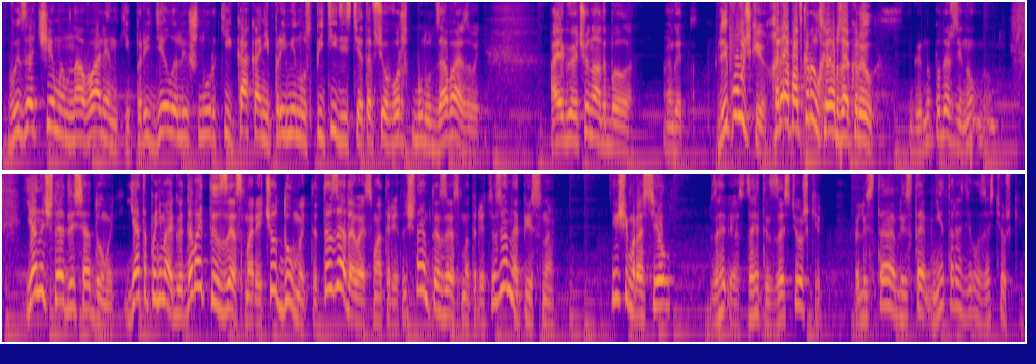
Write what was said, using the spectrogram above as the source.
Вы зачем им на валенки приделали шнурки? Как они при минус 50 это все будут завязывать? А я говорю, а что надо было? Он говорит, липучки, хряб открыл, хряб закрыл. Я говорю, ну подожди, ну, я начинаю для себя думать. Я-то понимаю, говорю, давай ТЗ смотри, что думать-то? ТЗ давай смотреть. Начинаем ТЗ смотреть. ТЗ написано. Ищем раздел завяз, за это застежки. Листаем, листаем. Нет раздела застежки.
